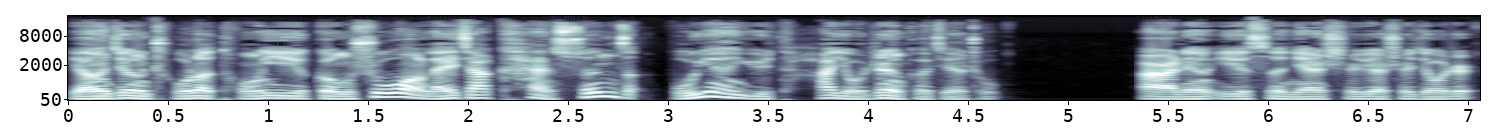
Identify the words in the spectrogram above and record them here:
杨静除了同意耿树旺来家看孙子，不愿与他有任何接触。二零一四年十月十九日，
